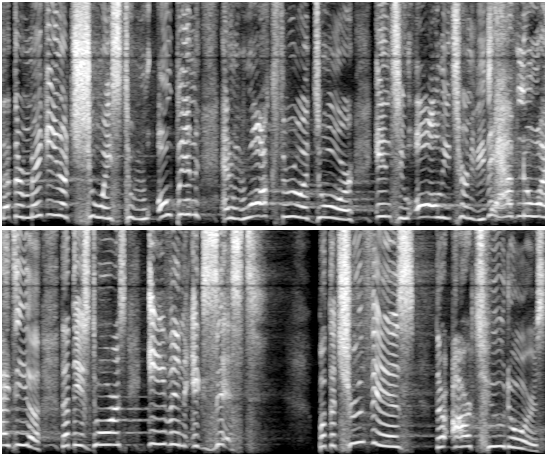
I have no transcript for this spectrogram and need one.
that they're making a choice to open and walk through a door into all eternity. They have no idea that these doors even exist. But the truth is, there are two doors.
